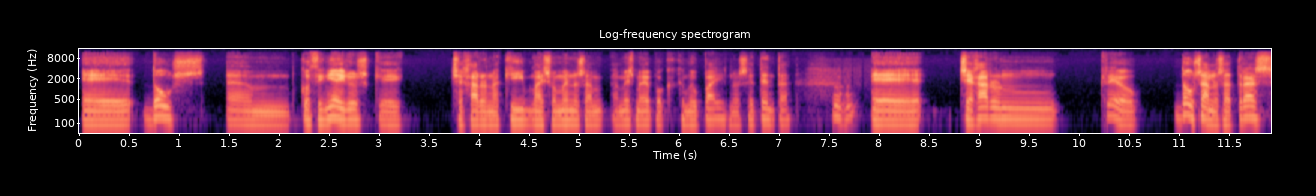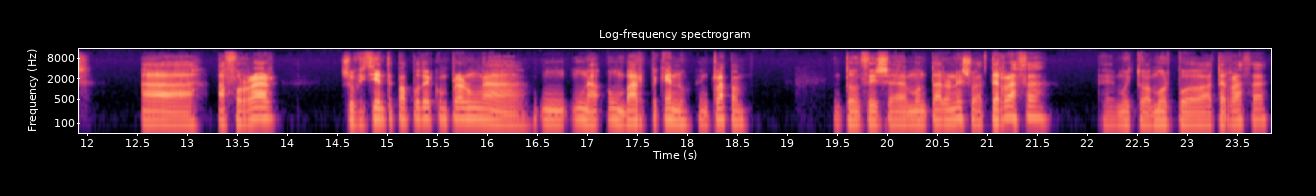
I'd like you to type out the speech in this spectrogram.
E dous um, cociñeiros que chegaron aquí máis ou menos a, a mesma época que meu pai, nos 70, uh -huh. e chegaron, creo, dous anos atrás a, a forrar suficiente para poder comprar unha, un, una, un bar pequeno en Clapham. Entonces eh, montaron eso, a terraza, eh, moito amor poa terraza,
